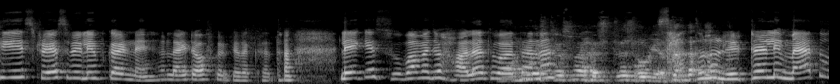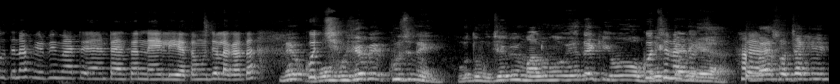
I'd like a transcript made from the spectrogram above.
थी स्ट्रेस रिलीव करने लाइट ऑफ़ करके रखा था लेकिन सुबह में जो हालत हुआ था ना स्ट्रेस में हो गया था लिटरली मैं तो उतना फिर भी मैं टेंशन नहीं लिया था मुझे लगा था नहीं कुछ मुझे भी कुछ नहीं वो तो मुझे भी मालूम हो गया था कि वो कुछ ना कुछ। गया हाँ। तो मैं सोचा कि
